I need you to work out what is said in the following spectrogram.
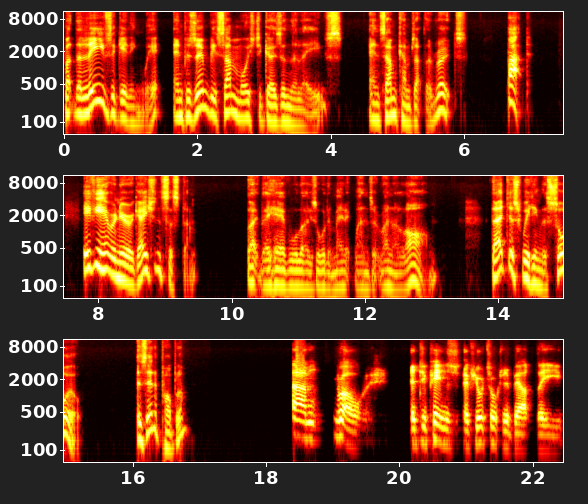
But the leaves are getting wet, and presumably some moisture goes in the leaves and some comes up the roots. But if you have an irrigation system, like they have all those automatic ones that run along, they're just wetting the soil. Is that a problem? Um, well, it depends if you're talking about the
